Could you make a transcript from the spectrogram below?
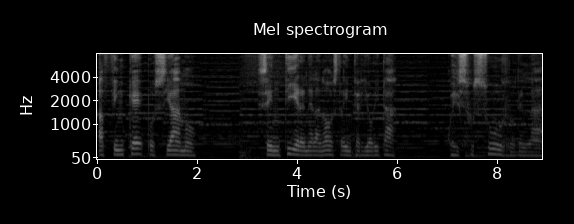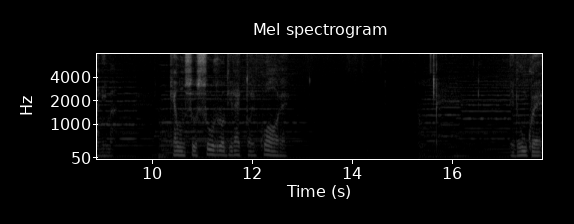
affinché possiamo sentire nella nostra interiorità quel sussurro dell'anima, che è un sussurro diretto al cuore. E dunque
